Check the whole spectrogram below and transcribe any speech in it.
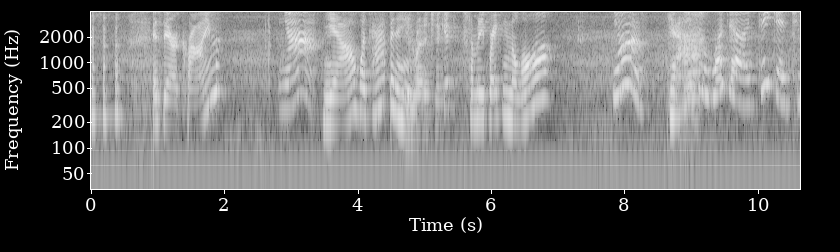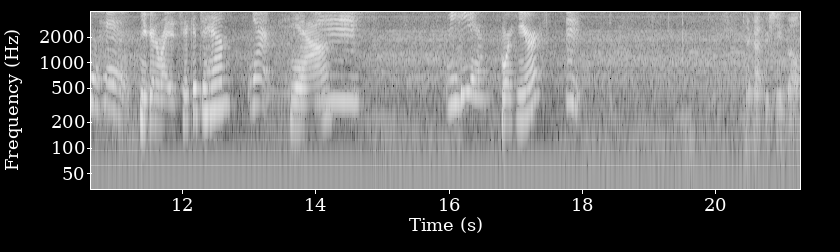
Is there a crime? Yeah. Yeah. What's You can happening? write a ticket? Somebody breaking the law? Yeah. Yeah. You want a ticket to him. You're gonna write a ticket to him? Yeah. Yeah. We're here. We're here. Mm. Take off your seatbelt.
